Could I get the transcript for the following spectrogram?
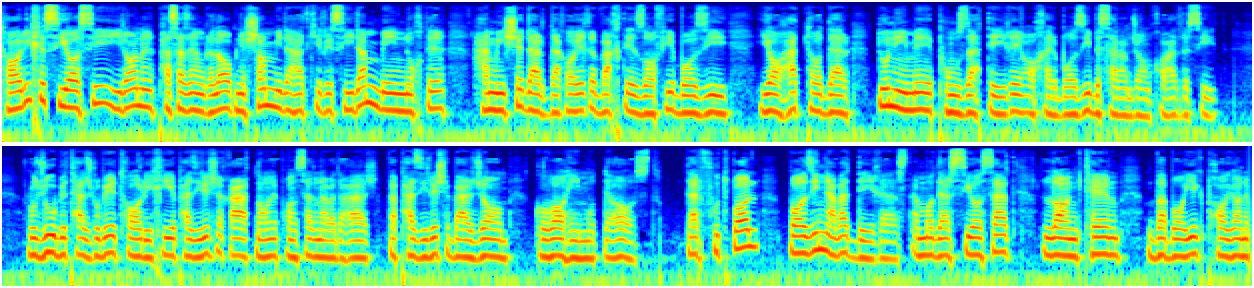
تاریخ سیاسی ایران پس از انقلاب نشان می دهد که رسیدن به این نقطه همیشه در دقایق وقت اضافی بازی یا حتی در دو نیمه 15 دقیقه آخر بازی به سرانجام خواهد رسید. رجوع به تجربه تاریخی پذیرش قطعنامه 598 و پذیرش برجام گواه این مدعاست. در فوتبال بازی 90 دقیقه است اما در سیاست لانگ ترم و با یک پایان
